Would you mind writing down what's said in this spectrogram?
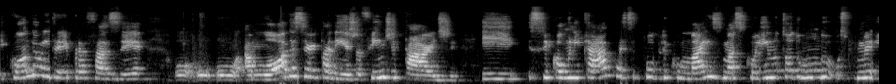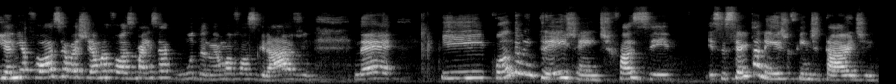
E quando eu entrei para fazer o, o, a moda sertaneja fim de tarde e se comunicar com esse público mais masculino, todo mundo. E a minha voz, ela já é uma voz mais aguda, não é uma voz grave, né? E quando eu entrei, gente, fazer esse sertanejo fim de tarde,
